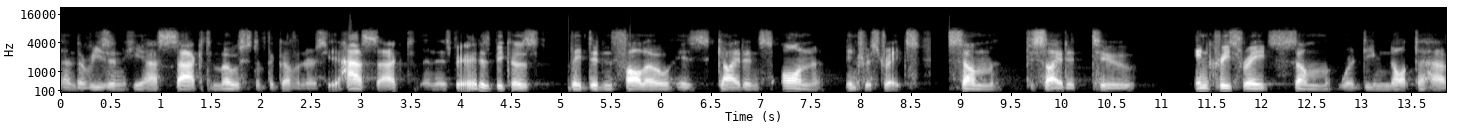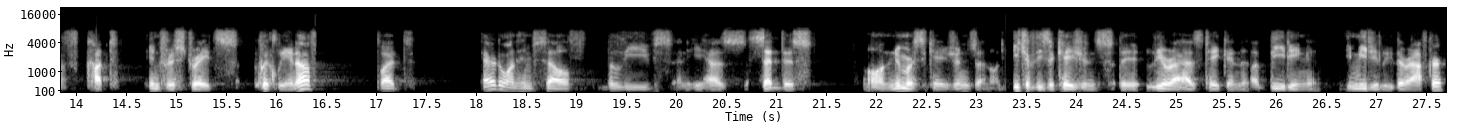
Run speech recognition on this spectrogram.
And the reason he has sacked most of the governors he has sacked in this period is because they didn't follow his guidance on interest rates. Some decided to increase rates, some were deemed not to have cut interest rates quickly enough. But Erdogan himself believes, and he has said this on numerous occasions, and on each of these occasions, the lira has taken a beating immediately thereafter,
